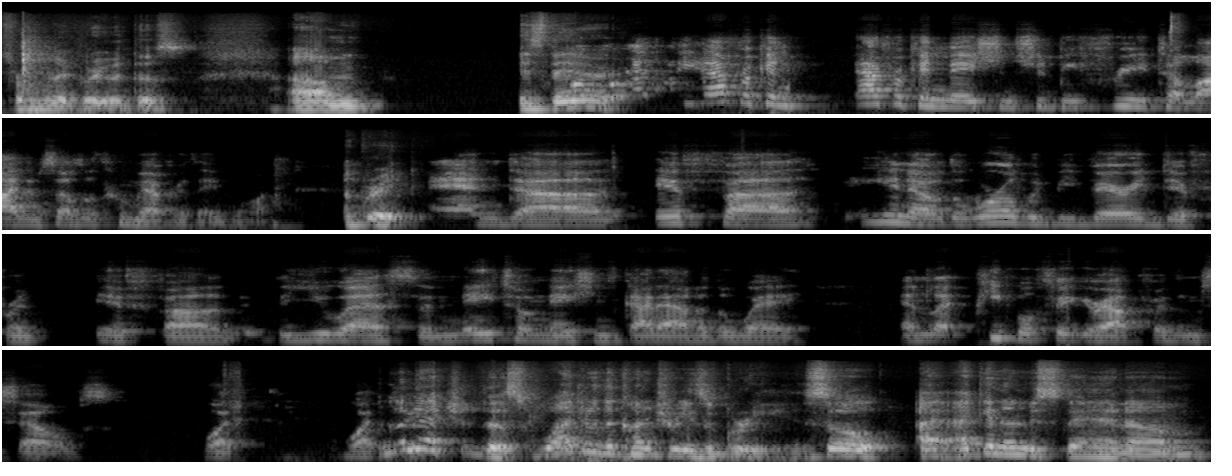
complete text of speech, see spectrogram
firmly agree with this. Um, is there well, the African African nations should be free to ally themselves with whomever they want. Agreed. And uh, if uh, you know, the world would be very different if uh, the U.S. and NATO nations got out of the way and let people figure out for themselves what what. Let me ask you this: Why do the countries agree? So I, I can understand. Um,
